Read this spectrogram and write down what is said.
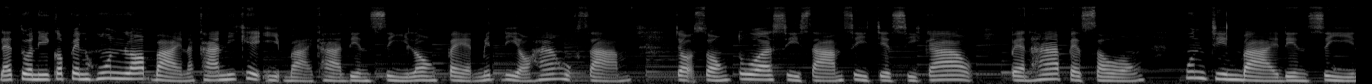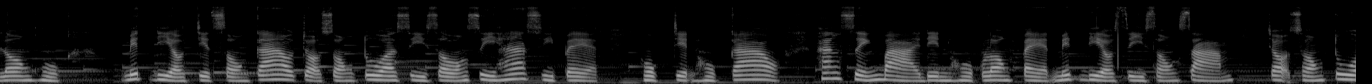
และตัวนี้ก็เป็นหุ้นรอบบ่ายนะคะนิเคอีบ่ายค่ะ เด่น 4 รอง 8 เม็ดเดี่ยว 563 เจาะ 2 ตัว 43 47 49 85 82 หุ้นจีนบ่ายเด่น 4 รอง 6 เม็ดเดี่ยว 729 เจาะ 2 ตัว 42 45 48 6769 ห้างเสงบ่ายเด่น 6 รอง 8 เม็ดเดี่ยว 423 เจาะ 2 ตัว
